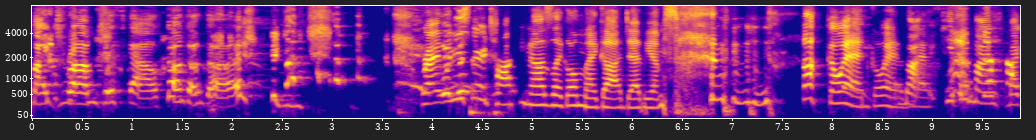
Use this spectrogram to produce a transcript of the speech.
my drum just fell. Dun dun dun. right when you started talking, I was like, "Oh my god, Debbie, I'm." Sorry. go ahead. Go ahead. My, yes. Keep in mind, my,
